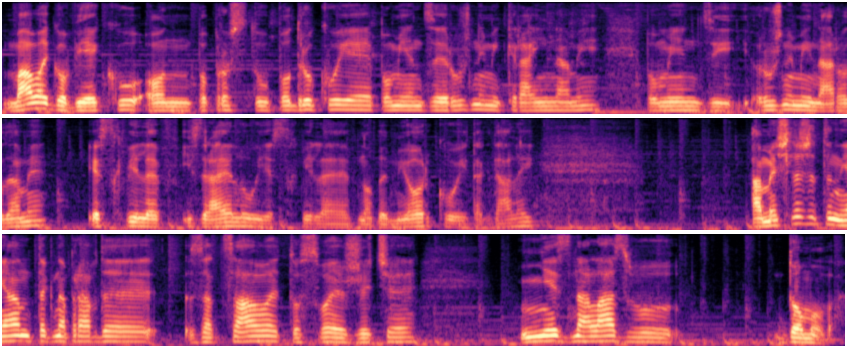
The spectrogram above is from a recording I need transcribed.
małego wieku on po prostu podrukuje pomiędzy różnymi krainami, pomiędzy różnymi narodami. Jest chwilę w Izraelu, jest chwilę w Nowym Jorku i tak dalej. A myślę, że ten Jan tak naprawdę za całe to swoje życie nie znalazł domowa.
